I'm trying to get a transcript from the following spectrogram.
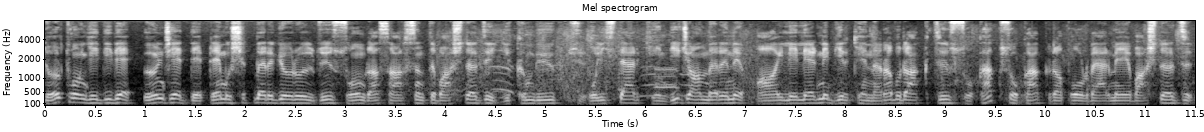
4.17'de önce deprem ışıkları görüldü, sonra sarsıntı başladı, yıkım büyüktü. Polisler kendi canlarını, ailelerini bir kenara bıraktı, sokak sokak rapor vermeye başladı.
